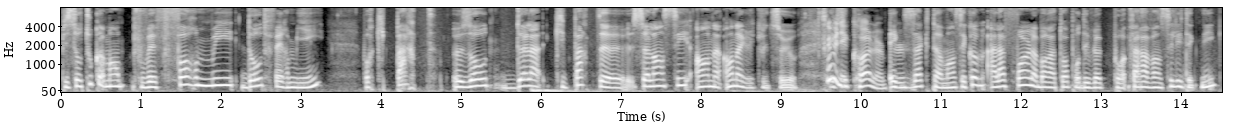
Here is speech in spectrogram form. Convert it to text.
puis surtout comment on pouvait former d'autres fermiers pour qu'ils partent eux autres de la qui partent euh, se lancer en, en agriculture. C'est comme une école un peu. Exactement, c'est comme à la fois un laboratoire pour développer pour faire avancer les techniques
